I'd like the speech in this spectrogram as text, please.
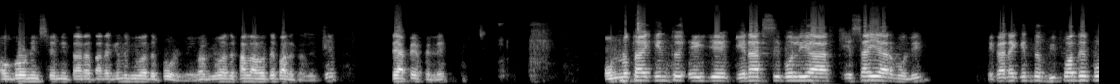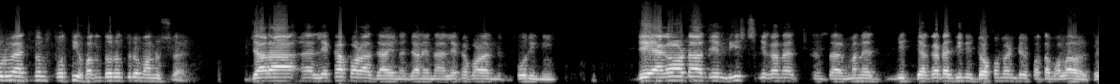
অগ্রণী শ্রেণি, তারা তারা কিন্তু বিপদে পড়বে বা বিপদে ফেলা হতে পারে তাদেরকে ট্যাপে ফেলে। অন্যথায় কিন্তু এই যে এনআরসি বলি আর এসআইআর বলি এখানে কিন্তু বিপদে পড়বে একদম অতি হতদরিদ্র মানুষরা। যারা লেখাপড়া যায় না, জানে না, লেখাপড়া করিনি। যে এগারোটা যে লিস্ট যেখানে মানে জায়গাটা যিনি ডকুমেন্টের কথা বলা হয়েছে,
